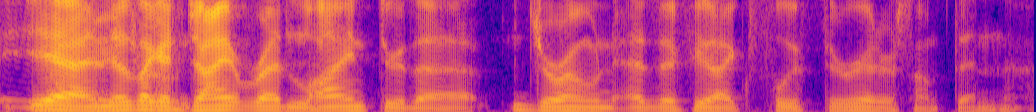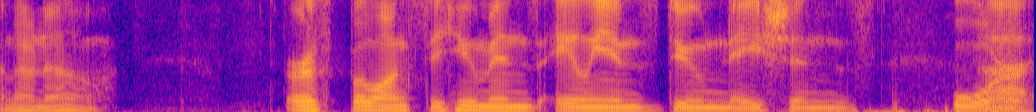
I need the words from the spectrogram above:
yeah, and there's like a giant red line through the drone as if he like flew through it or something. I don't know. Earth belongs to humans. Aliens doom nations. Or Uh,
